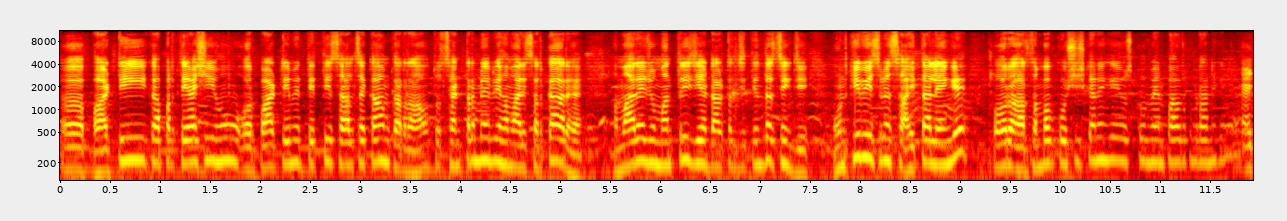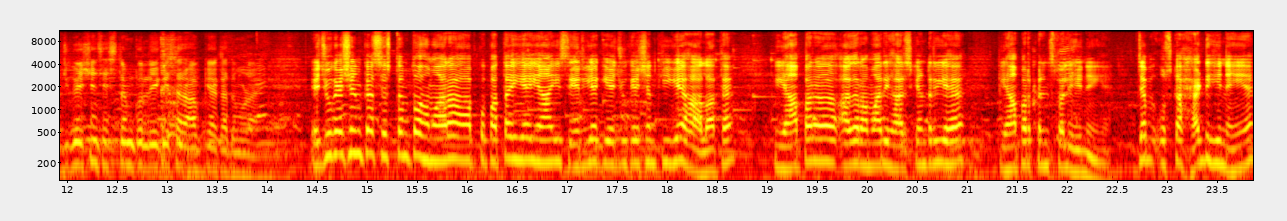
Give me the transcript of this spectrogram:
पार्टी का प्रत्याशी हूँ और पार्टी में तैतीस साल से काम कर रहा हूँ तो सेंटर में भी हमारी सरकार है। हमारे जो मंत्री जी हैं डॉक्टर जितेंद्र सिंह जी उनकी भी इसमें सहायता लेंगे और हर संभव कोशिश करेंगे उसको मैन पावर को बढ़ाने के लिए। एजुकेशन सिस्टम को लेकर सर आप क्या कदम उठाएँगे? एजुकेशन का सिस्टम तो हमारा आपको पता ही है यहाँ इस एरिया की एजुकेशन की ये हालत है। यहाँ पर, अगर हमारी हायर सेकेंडरी है, यहाँ पर प्रिंसिपल ही नहीं है। जब उसका हेड ही नहीं है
